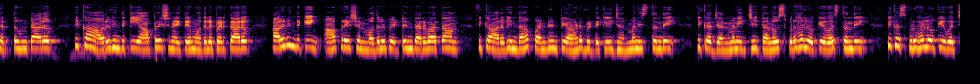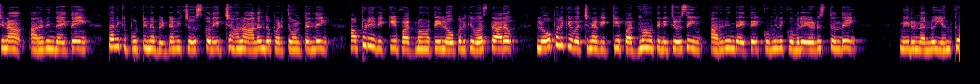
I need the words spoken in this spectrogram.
చెప్తూ ఉంటారు. ఇక అరవింద్కి ఆపరేషన్ అయితే మొదలు పెడతారు. అరవింద్కి ఆపరేషన్ మొదలు పెట్టిన తర్వాత ఇక అరవింద పన్నెంటి ఆడబిడ్డకి జన్మనిస్తుంది. ఇక జన్మనిచ్చి తను స్పృహలోకి వస్తుంది. ఇక స్పృహలోకి వచ్చిన అరవింద్ అయితే తనకి పుట్టిన బిడ్డని చూసుకొని చాలా ఆనందపడుతూ ఉంటుంది. అప్పుడే విక్కీ పద్మావతి లోపలికి వస్తారు. లోపలికి వచ్చిన విక్కీ పద్మావతిని చూసి అరవింద్ అయితే కుమిలి కుమిలి ఏడుస్తుంది. మీరు నన్ను ఎంతో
